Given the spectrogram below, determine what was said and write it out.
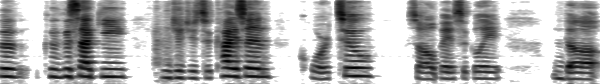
Kugisaki from Jujutsu Kaisen, Cour 2. So basically, the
